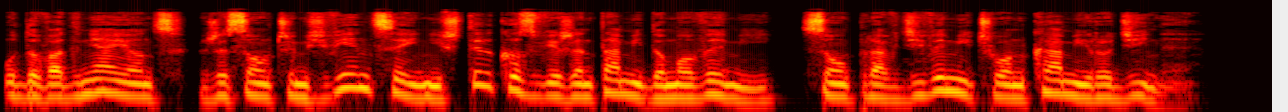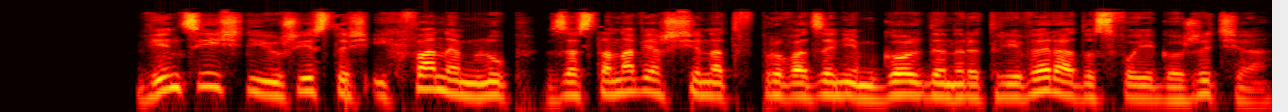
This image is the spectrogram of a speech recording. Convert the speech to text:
udowadniając, że są czymś więcej niż tylko zwierzętami domowymi, są prawdziwymi członkami rodziny. Więc jeśli już jesteś ich fanem lub zastanawiasz się nad wprowadzeniem Golden Retrievera do swojego życia,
